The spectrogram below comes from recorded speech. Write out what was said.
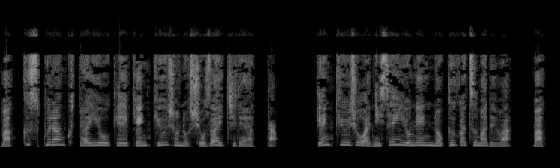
マックス・プランク太陽系研究所の所在地であった。研究所は2004年6月まではマッ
